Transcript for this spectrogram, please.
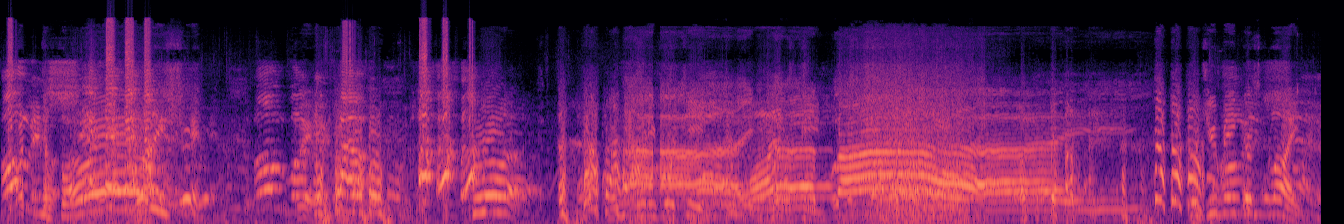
Holy shit! Holy shit! Oh my Wait. god! What? 2014. I fly. Would you make us fly?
